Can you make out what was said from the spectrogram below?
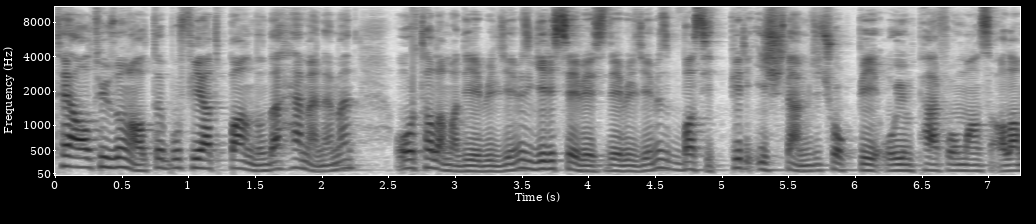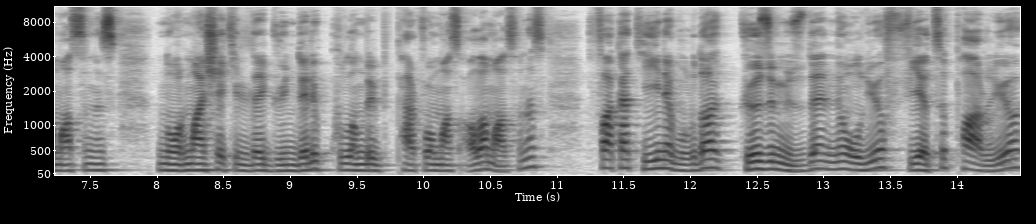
T616 bu fiyat bandında hemen hemen ortalama diyebileceğimiz, giriş seviyesi diyebileceğimiz basit bir işlemci. Çok bir oyun performansı alamazsınız. Normal şekilde gündelik kullanımda bir performans alamazsınız. Fakat yine burada gözümüzde ne oluyor? Fiyatı parlıyor.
